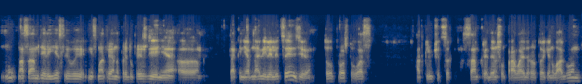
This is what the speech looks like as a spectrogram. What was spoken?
Ну, на самом деле, если вы, несмотря на предупреждение, э, так и не обновили лицензию, то просто у вас отключится сам credential провайдер токен Лагон,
